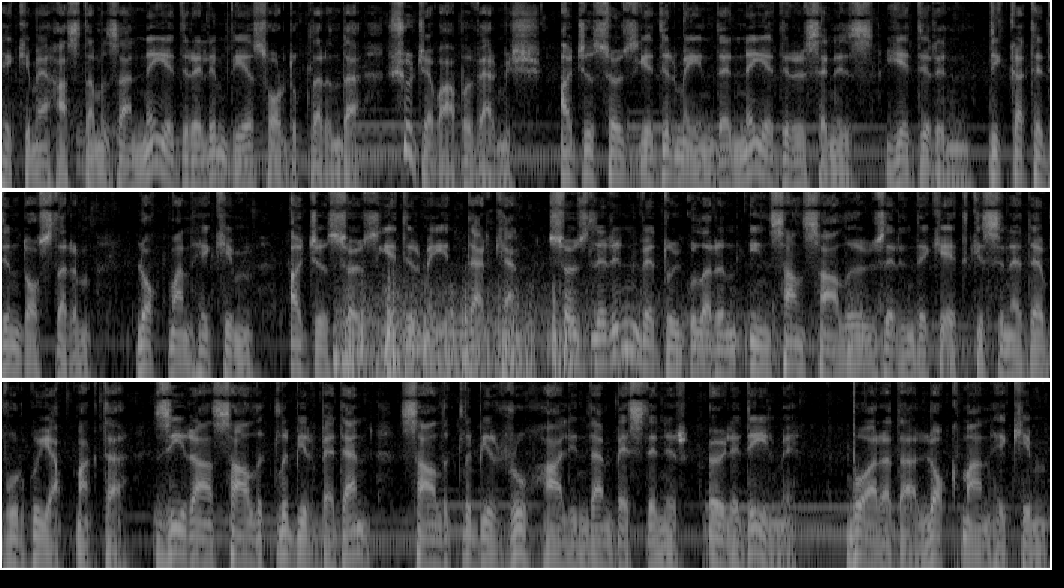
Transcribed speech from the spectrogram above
hekime hastamıza ne yedirelim diye sorduklarında şu cevabı vermiş. Acı söz yedirmeyin de ne yedirirseniz yedirin. Dikkat edin dostlarım. Lokman hekim acı söz yedirmeyin derken sözlerin ve duyguların insan sağlığı üzerindeki etkisine de vurgu yapmakta. Zira sağlıklı bir beden sağlıklı bir ruh halinden beslenir. Öyle değil mi? Bu arada Lokman Hekim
